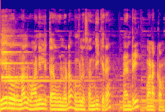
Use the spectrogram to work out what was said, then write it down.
வேறொரு நாள் வானிலை தகவலோடு உங்களை சந்திக்கிறேன். நன்றி வணக்கம்.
